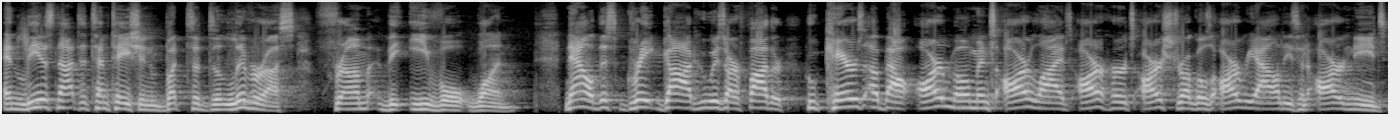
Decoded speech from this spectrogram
And lead us not to temptation, but to deliver us from the evil one. Now, this great God who is our Father, who cares about our moments, our lives, our hurts, our struggles, our realities, and our needs,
